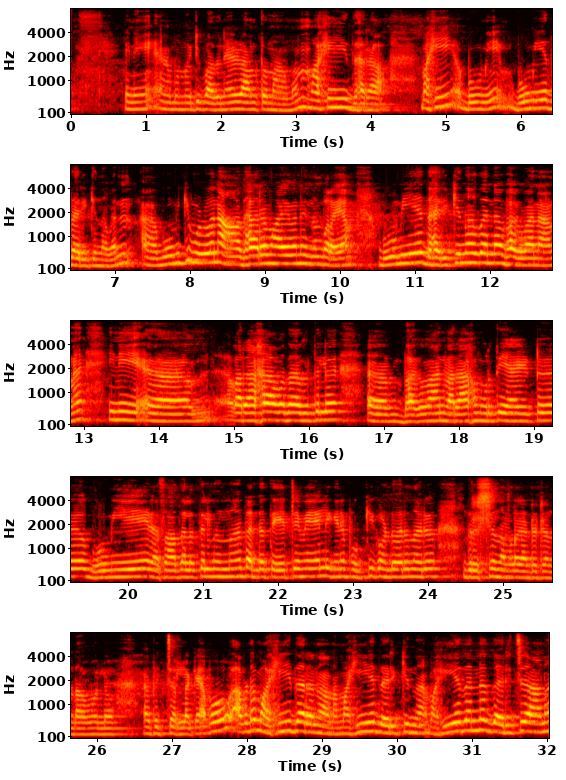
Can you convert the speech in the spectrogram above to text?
ഇനി മുന്നൂറ്റി പതിനേഴാമത്തെ നാമം മഹീധര. മഹി ഭൂമി ഭൂമിയെ ധരിക്കുന്നവൻ ഭൂമിക്ക് മുഴുവൻ ആധാരമായവൻ എന്നും പറയാം. ഭൂമിയെ ധരിക്കുന്നത് തന്നെ ഭഗവാനാണ്. ഇനി വരാഹ അവതാരത്തിൽ ഭഗവാൻ വരാഹമൂർത്തിയായിട്ട് ഭൂമിയെ രസാതലത്തിൽ നിന്ന് തന്റെ തേറ്റമേൽ ഇങ്ങനെ പൊക്കി കൊണ്ടുവരുന്ന ഒരു ദൃശ്യം നമ്മൾ കണ്ടിട്ടുണ്ടാവുമല്ലോ. പിക്ചറിലൊക്കെ അപ്പോൾ അവിടെ മഹീധരനാണ്. മഹിയെ ധരിക്കുന്ന മഹിയെ തന്നെ ധരിച്ചാണ്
